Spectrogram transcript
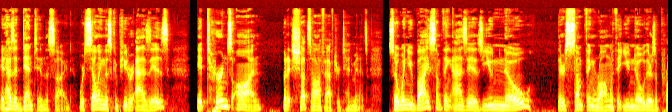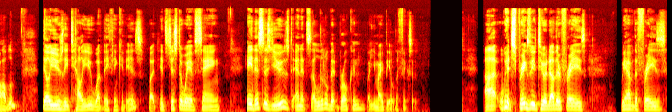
It has a dent in the side. We're selling this computer as is. It turns on, but it shuts off after 10 minutes. So when you buy something as is, you know there's something wrong with it. You know there's a problem. They'll usually tell you what they think it is, but it's just a way of saying, hey, this is used and it's a little bit broken, but you might be able to fix it. Uh, which brings me to another phrase. We have the phrase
